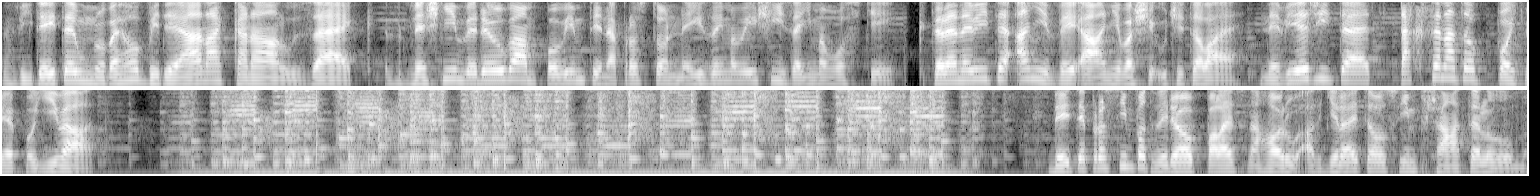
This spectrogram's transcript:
Vítejte u nového videa na kanálu Zek. V dnešním videu vám povím ty naprosto nejzajímavější zajímavosti, které nevíte ani vy a ani vaši učitelé. Nevěříte? Tak se na to pojďme podívat. Dejte prosím pod video palec nahoru a sdělejte ho svým přátelům,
